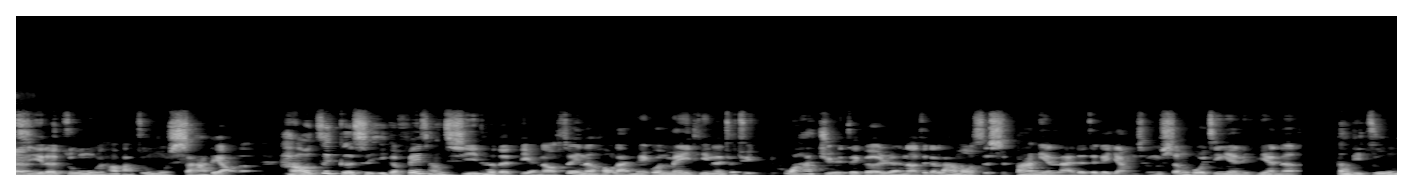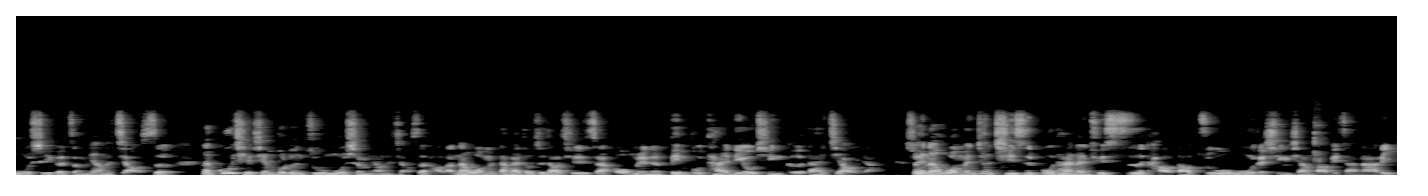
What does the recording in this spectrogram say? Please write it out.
击了祖母，然后把祖母杀掉了。好，这个是一个非常奇特的点哦，所以呢，后来美国的媒体呢就去挖掘这个人呢，这个拉莫斯十八年来的这个养成生活经验里面呢。到底祖母是一个怎么样的角色？那姑且先不论祖母什么样的角色好了。那我们大概都知道，其实，在欧美呢，并不太流行隔代教养，所以呢，我们就其实不太能去思考到祖母的形象到底在哪里。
